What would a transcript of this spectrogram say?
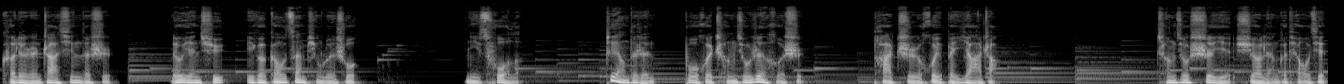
可令人扎心的是，留言区一个高赞评论说：“你错了，这样的人不会成就任何事。”他只会被压榨。成就事业需要两个条件，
